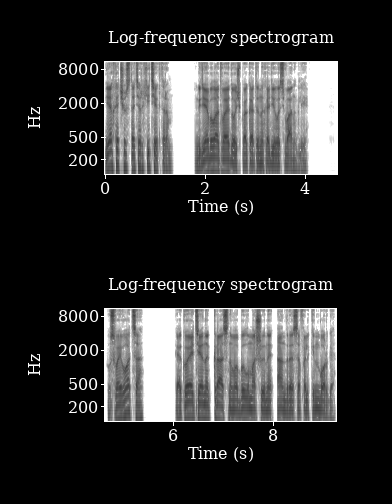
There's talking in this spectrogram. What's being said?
Я хочу стать архитектором. Где была твоя дочь, пока ты находилась в Англии? У своего отца. Какой оттенок красного был у машины Андреса Фалькенборга?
